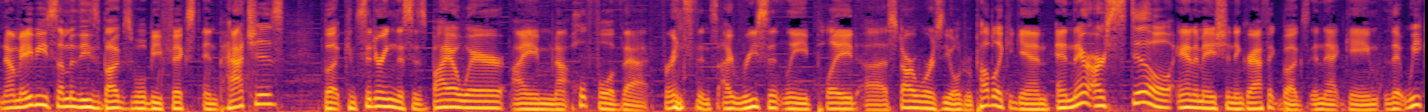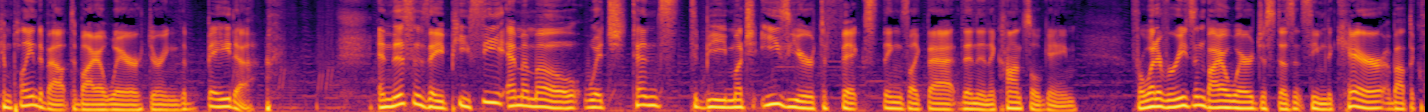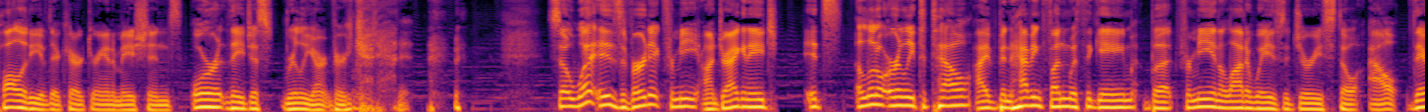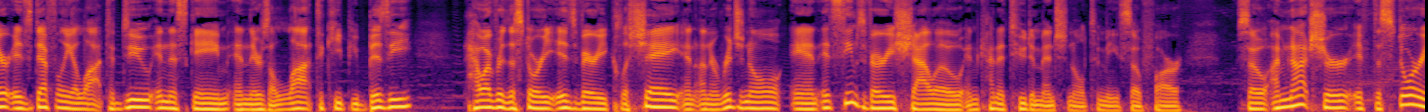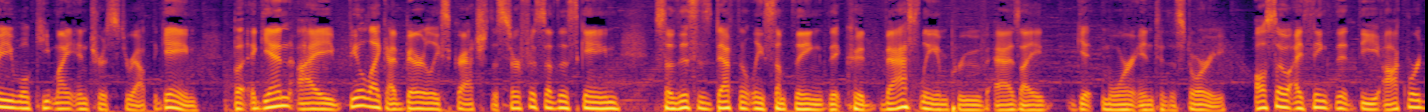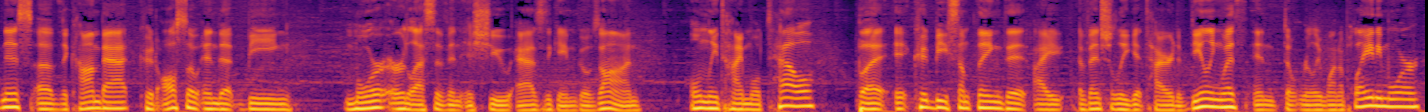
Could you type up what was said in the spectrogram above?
Now, maybe some of these bugs will be fixed in patches, but considering this is BioWare, I'm not hopeful of that. For instance, I recently played uh, Star Wars The Old Republic again, and there are still animation and graphic bugs in that game that we complained about to BioWare during the beta. and this is a PC MMO, which tends to be much easier to fix things like that than in a console game. For whatever reason, BioWare just doesn't seem to care about the quality of their character animations, or they just really aren't very good at it. so, what is the verdict for me on Dragon Age? It's a little early to tell. I've been having fun with the game, but for me, in a lot of ways, the jury's still out. There is definitely a lot to do in this game, and there's a lot to keep you busy. However, the story is very cliche and unoriginal, and it seems very shallow and kind of two dimensional to me so far. So I'm not sure if the story will keep my interest throughout the game. But again, I feel like I've barely scratched the surface of this game. So this is definitely something that could vastly improve as I get more into the story. Also, I think that the awkwardness of the combat could also end up being more or less of an issue as the game goes on. Only time will tell but it could be something that I eventually get tired of dealing with and don't really want to play anymore.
